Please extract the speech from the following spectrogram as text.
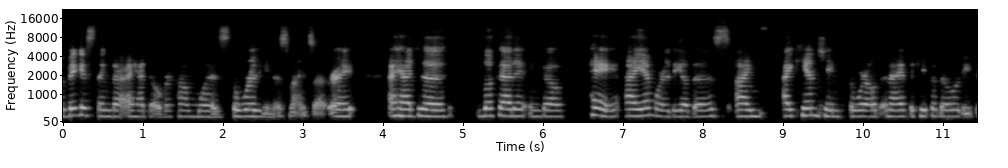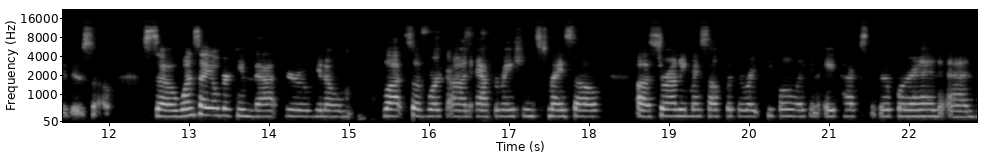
the biggest thing that I had to overcome was the worthiness mindset, right? I had to look at it and go, hey, I am worthy of this. I'm I can change the world and I have the capability to do so. So once I overcame that through, you know, lots of work on affirmations to myself, uh, surrounding myself with the right people, like in Apex, the group we're in, and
